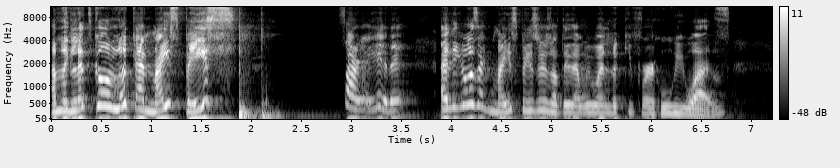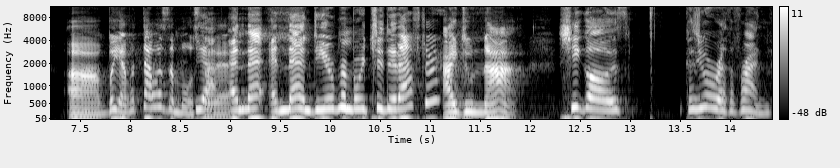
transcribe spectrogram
I'm like, let's go look on MySpace. Sorry, I hit it. I think it was like MySpace or something that we went looking for who he was. Um, but yeah, but that was the most yeah of it. and then and then do you remember what you did after I do not. she goes because you were with a friend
